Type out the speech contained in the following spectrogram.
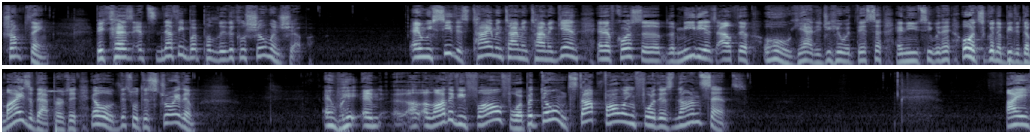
Trump thing because it's nothing but political showmanship. And we see this time and time and time again. And of course, the the media's out there. Oh yeah, did you hear what this said? And you see what that. Oh, it's going to be the demise of that person. Oh, this will destroy them. And we and a, a lot of you fall for it, but don't stop falling for this nonsense. I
